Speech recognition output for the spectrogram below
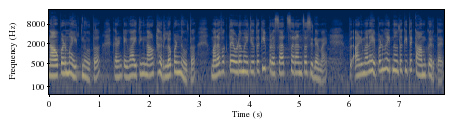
नाव पण माहीत नव्हतं. कारण तेव्हा आय थिंक नाव ठरलं पण नव्हतं. मला फक्त एवढं माहिती होतं की प्रसाद सरांचा सिनेमा आहे. आणि मला हे पण माहीत नव्हतं की ते काम करतायत.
